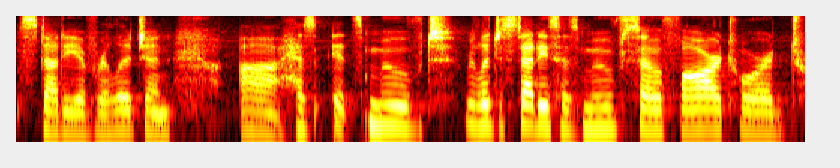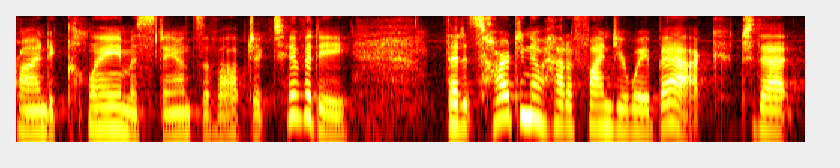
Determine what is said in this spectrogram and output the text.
study of religion. Uh, has it's moved religious studies has moved so far toward trying to claim a stance of objectivity that it's hard to know how to find your way back to that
